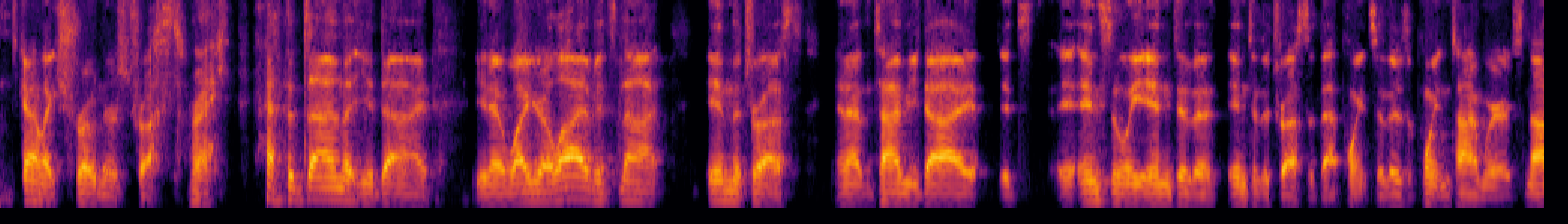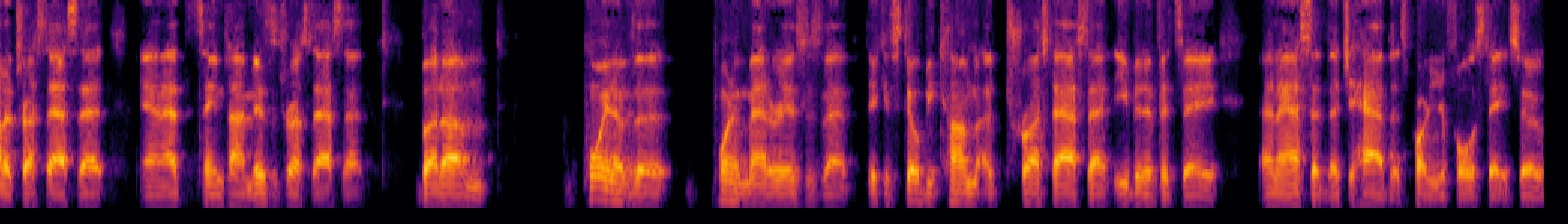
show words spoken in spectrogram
it's kind of like Schrodinger's trust, right? At the time that you die, you know, while you're alive, it's not in the trust, and at the time you die, it's instantly into the into the trust at that point. So there's a point in time where it's not a trust asset, and at the same time is a trust asset. But um, point of the point of the matter is is that it can still become a trust asset even if it's a an asset that you have that's part of your full estate. So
